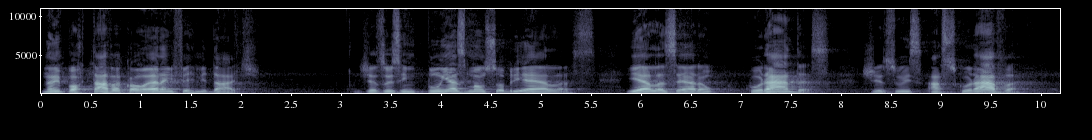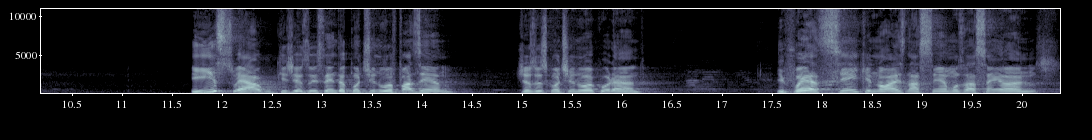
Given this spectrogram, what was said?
não importava qual era a enfermidade. Jesus impunha as mãos sobre elas e elas eram curadas. Jesus as curava. E isso é algo que Jesus ainda continua fazendo. Jesus continua curando. E foi assim que nós nascemos há 100 anos,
